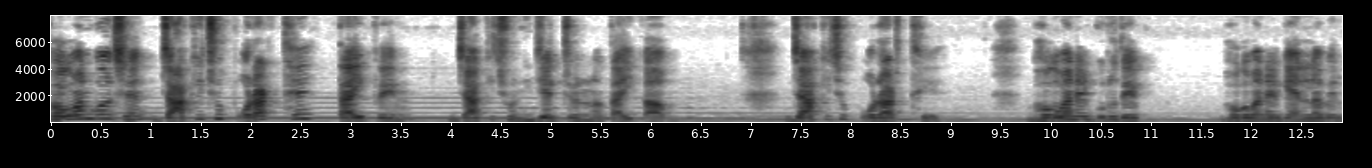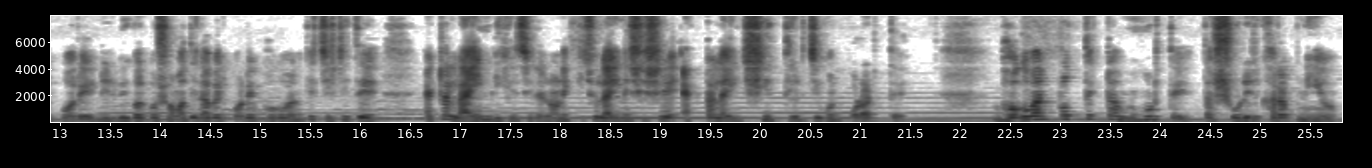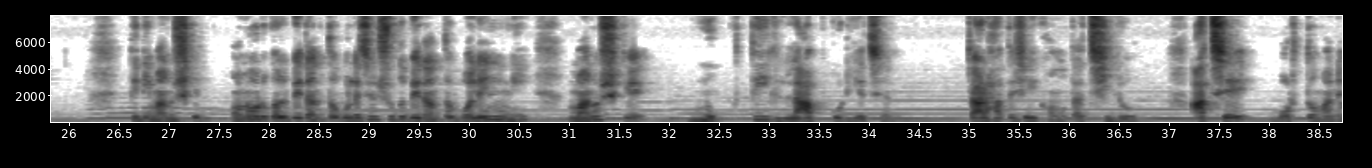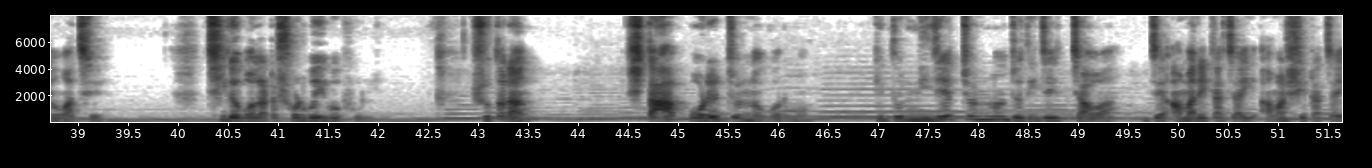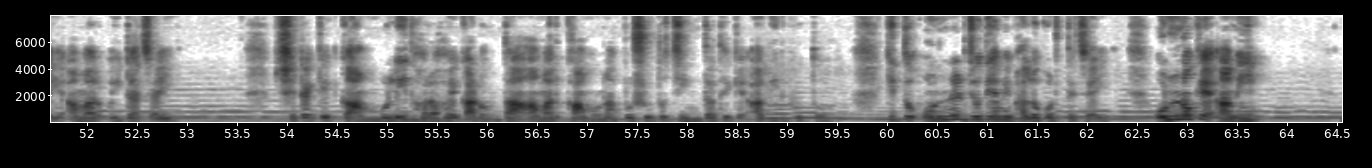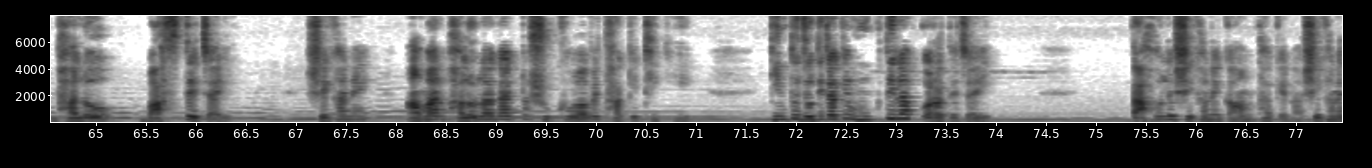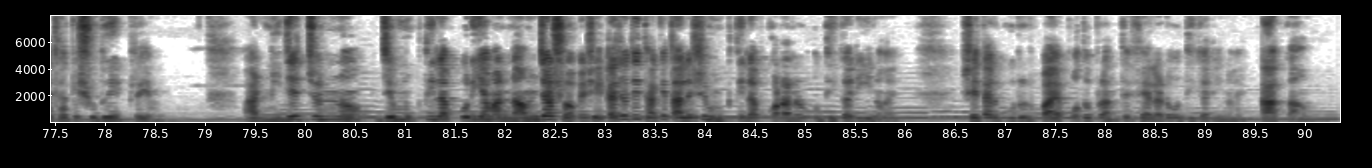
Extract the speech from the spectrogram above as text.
ভগবান বলছেন, যা কিছু পরার্থে তাই প্রেম, যা কিছু নিজের জন্য তাই কাম, যা কিছু পরার্থে। ভগবানের গুরুদেব ভগবানের জ্ঞান লাভের পরে, নির্বিকল্প সমাধি লাভের পরে ভগবানকে চিঠিতে একটা লাইন লিখেছিলেন। অনেক কিছু লাইনের শেষে একটা লাইন, সিদ্ধির জীবন পরার্থে। ভগবান প্রত্যেকটা মুহূর্তে তার শরীর খারাপ নিয়েও তিনি মানুষকে অনর্গল বেদান্ত বলেছেন, শুধু বেদান্ত বলেননি, মানুষকে মুক্তি লাভ করিয়েছেন। তার হাতে সেই ক্ষমতা ছিল, আছে, বর্তমানেও আছে। ছিল বলাটা সর্বৈব ভুল। সুতরাং তা পরের জন্য কর্ম, কিন্তু নিজের জন্য যদি যে চাওয়া, যে আমার এটা চাই, আমার সেটা চাই, আমার ওইটা চাই সেটাকে কাম বলেই ধরা হয়, কারণ তা আমার কামনা প্রসূত চিন্তা থেকে আবির্ভূত। কিন্তু অন্যের যদি আমি ভালো করতে চাই, অন্যকে আমি ভালো বাঁচতে চাই, সেখানে আমার ভালো লাগা একটা সূক্ষ্মভাবে থাকে ঠিকই। কিন্তু যদি তাকে মুক্তি লাভ করাতে চাই, তাহলে সেখানে কাম থাকে না, সেখানে থাকে শুধুই প্রেম। আর নিজের জন্য যে মুক্তি লাভ করি, আমার নাম যা হবে, সেটা যদি থাকে, তাহলে সে মুক্তি লাভ করানোর অধিকারী নয়। সে তার গুরুর পায়ে পদপ্রান্তে ফেলারও অধিকারী নয়। তা কাম।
